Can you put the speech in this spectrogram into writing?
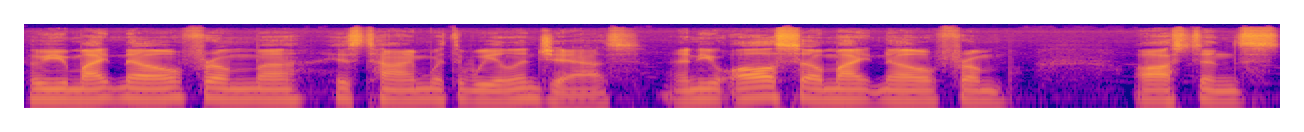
who you might know from uh, his time with the Wheelin' Jazz, and you also might know from Austin's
